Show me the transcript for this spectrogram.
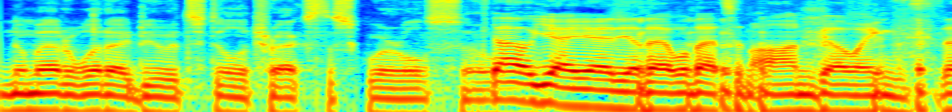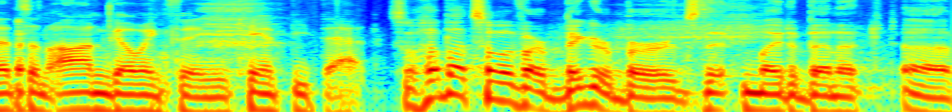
No matter what I do, it still attracts the squirrels. So. Oh yeah, yeah, yeah. That, well, that's an ongoing. that's an ongoing thing. You can't beat that. So how about some of our bigger birds that might have been uh,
